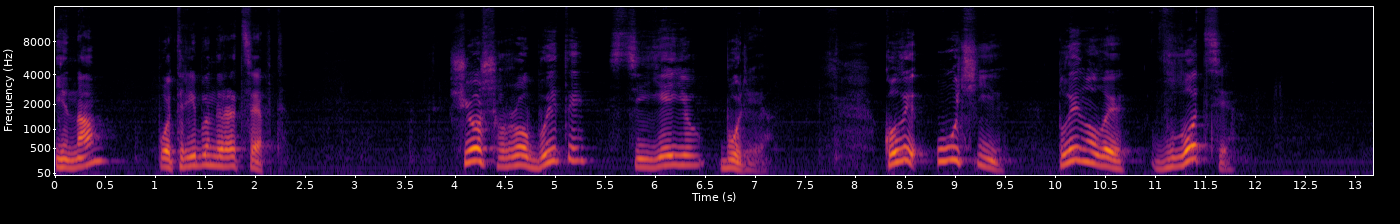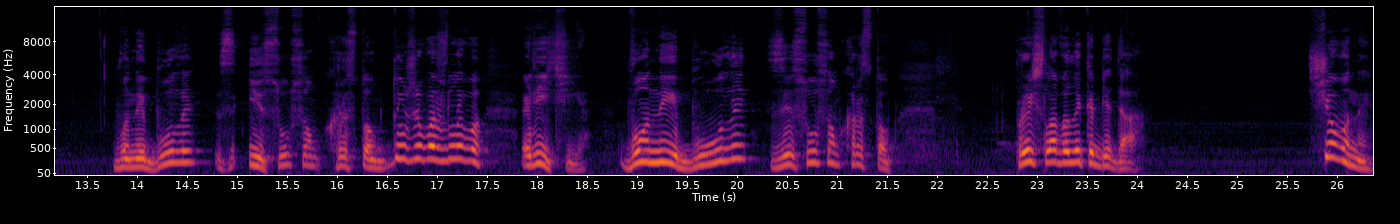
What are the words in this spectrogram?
І нам потрібен рецепт. Що ж робити з цією бурею? Коли учні плинули в лодці, вони були з Ісусом Христом. Дуже важлива річ є. Вони були з Ісусом Христом. Прийшла велика біда. Що вони?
